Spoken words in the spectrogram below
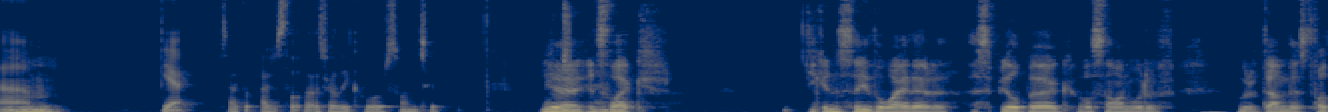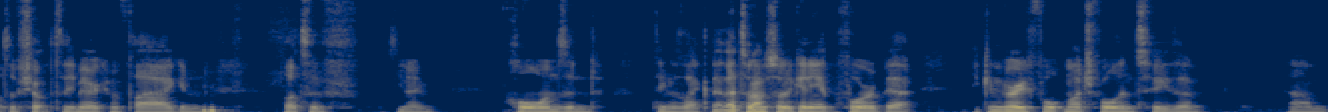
Um, mm. Yeah. So I thought I just thought that was really cool. I just wanted to. yeah, it's that. like you can see the way that a, a Spielberg or someone would have would have done this. Lots of shots of the American flag and lots of you know horns and things like that. That's what I'm sort of getting at before about you can very fall, much fall into the um,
